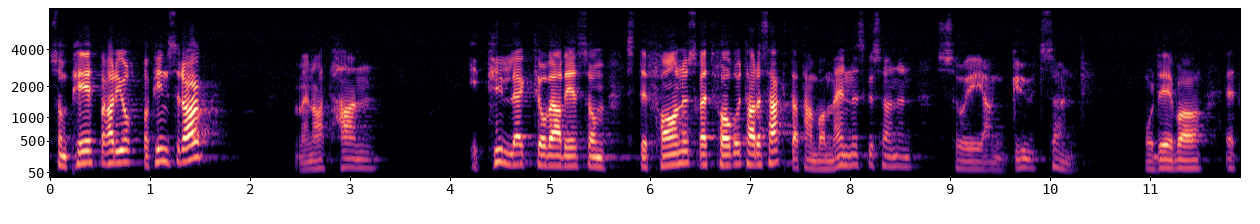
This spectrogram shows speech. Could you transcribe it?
som Peter hadde gjort på pinsedag, men at han i tillegg til å være det som Stefanus rett forut hadde sagt, at han var menneskesønnen, så er han Guds sønn. Og det var et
